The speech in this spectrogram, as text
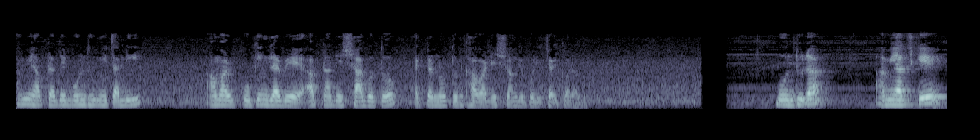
আমি আপনাদের বন্ধু মিতালি। আমার কুকিং ল্যাবে আপনাদের স্বাগত। একটা নতুন খাবারের সঙ্গে পরিচয় করাবো। বন্ধুরা, আমি আজকে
